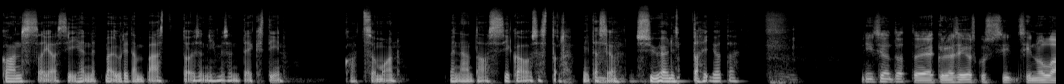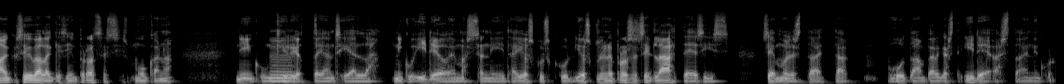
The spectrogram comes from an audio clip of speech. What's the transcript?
kanssa ja siihen, että mä yritän päästä toisen ihmisen tekstiin katsomaan. Mennään taas sikaosastolle, mitä se on mm. syönyt tai jotain. Niin se on totta ja kyllä se joskus, siinä ollaan aika syvälläkin siinä prosessissa mukana niin kuin mm. kirjoittajan siellä niin kuin ideoimassa niitä. Joskus, kun, joskus ne prosessit lähtee siis semmoisesta, että puhutaan pelkästään ideasta ennen kuin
